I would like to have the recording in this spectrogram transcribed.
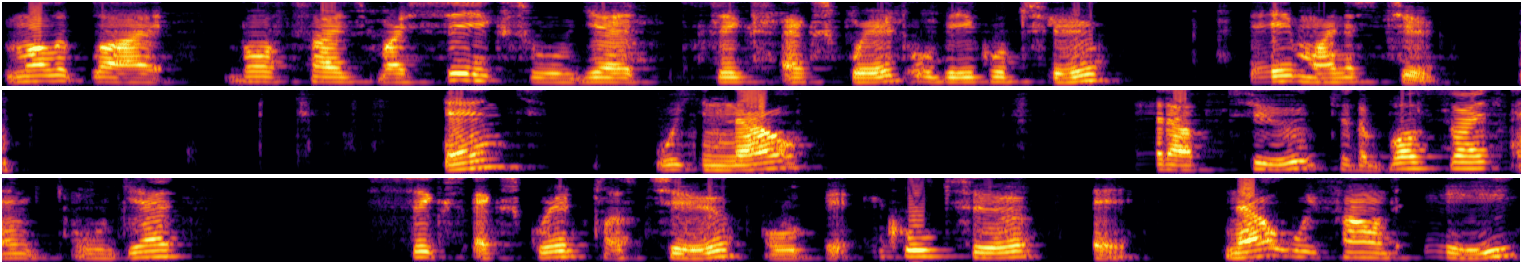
multiply both sides by 6, we'll get 6x squared will be equal to a minus 2. And we can now add up 2 to the both sides and we'll get 6x squared plus 2 will be equal to a. Now we found a,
